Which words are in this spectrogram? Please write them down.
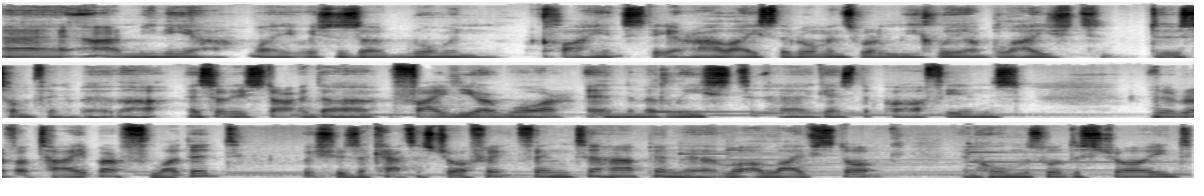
uh, Armenia, which is a Roman client state or allies. The Romans were legally obliged to do something about that. And so they started a five year war in the Middle East uh, against the Parthians. The River Tiber flooded, which was a catastrophic thing to happen. A lot of livestock and homes were destroyed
